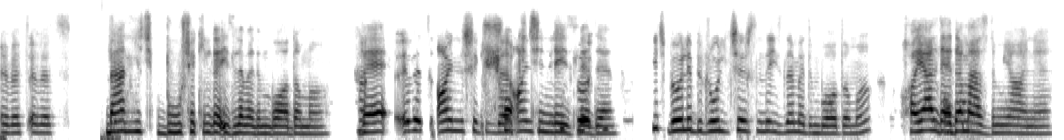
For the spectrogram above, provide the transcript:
Evet evet. Ben hiç bu şekilde izlemedim bu adamı. Ha, Ve Evet aynı şekilde şok aynı içinde hiç böyle, izledim. hiç böyle bir rol içerisinde izlemedim bu adamı. Hayal de Ama edemezdim yani.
